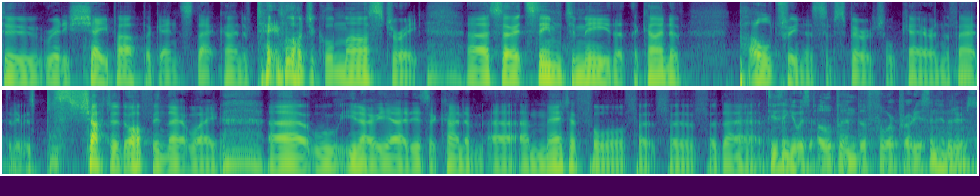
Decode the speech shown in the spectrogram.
to really shape up against that kind of technological mastery. Uh, so it seemed to me that the kind of paltriness of spiritual care and the fact that it was shuttered off in that way, uh, you know, yeah, it is a kind of uh, a metaphor for, for, for that. Do you think it was open before protease inhibitors?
